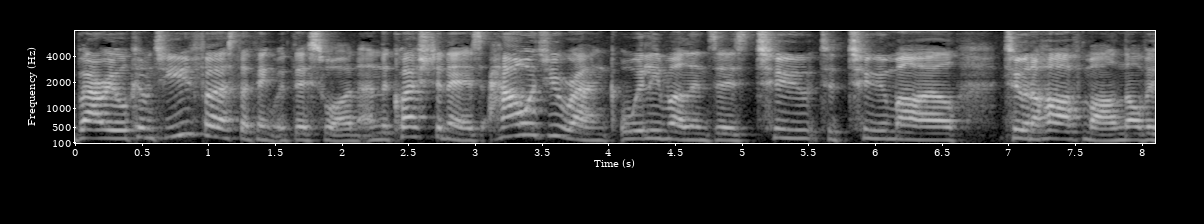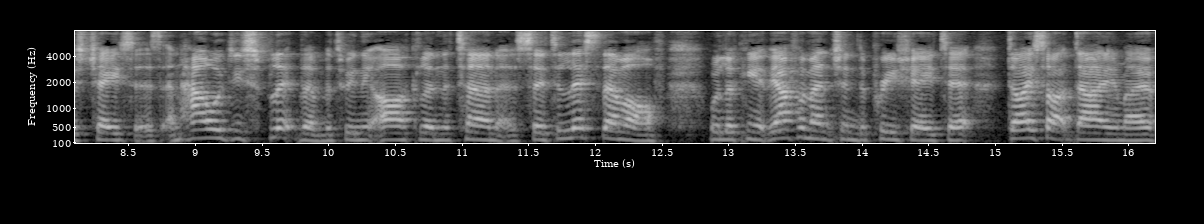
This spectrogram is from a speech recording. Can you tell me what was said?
Barry, we'll come to you first, I think, with this one. And the question is how would you rank Willie Mullins's two to two mile, two and a half mile novice chasers? And how would you split them between the Arkle and the Turners? So to list them off, we're looking at the aforementioned Appreciate It, Dysart Dynamo,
